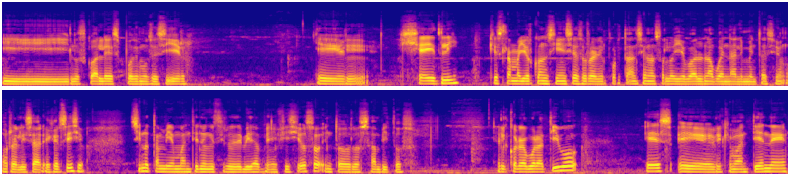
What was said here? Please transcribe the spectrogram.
y los cuales podemos decir el Hadley que es la mayor conciencia sobre la importancia no solo llevar una buena alimentación o realizar ejercicio, sino también mantener un estilo de vida beneficioso en todos los ámbitos. El colaborativo es el que mantiene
